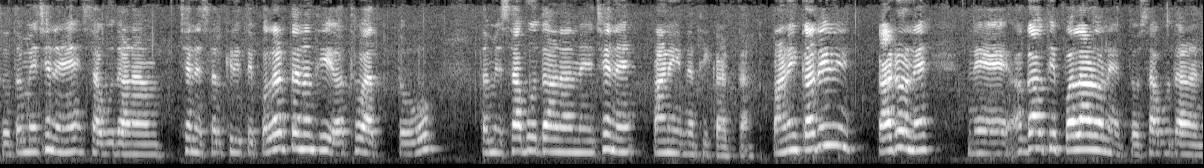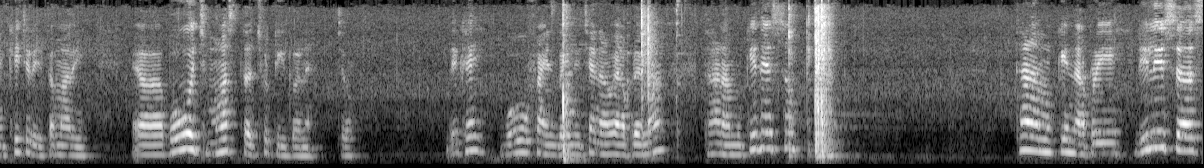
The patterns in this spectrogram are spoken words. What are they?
તો તમે છે ને સાબુદાણા છે ને સરખી રીતે પલાળતા નથી, અથવા તો તમે સાબુદાણાને છે ને પાણી નથી કાઢતા. પાણી કાઢી કાઢો ને ને અગાઉથી પલાળો ને, તો સાબુદાણાની ખીચડી તમારી બહુ જ મસ્ત છૂટી બને. જો, દેખાય? બહુ ફાઇન બની છે ને. હવે આપણે એમાં ધાણા મૂકી દઈશું ધાણા મૂકીને આપણી ડિલિશિયસ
